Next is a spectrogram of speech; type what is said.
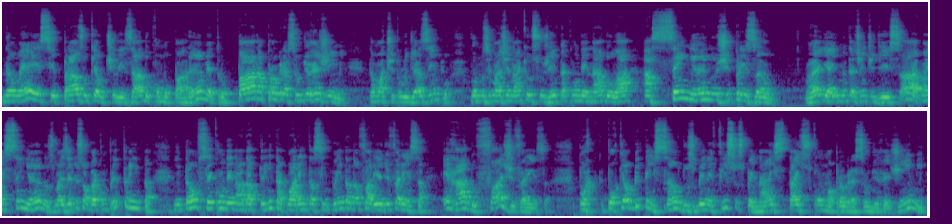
não é esse prazo que é utilizado como parâmetro para a progressão de regime. Então, a título de exemplo, vamos imaginar que o sujeito é condenado lá a 100 anos de prisão. É? E aí muita gente diz, ah, mas 100 anos, mas ele só vai cumprir 30. Então ser condenado a 30, 40, 50 não faria diferença. Errado, faz diferença. Porque a obtenção dos benefícios penais, tais como a progressão de regime,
